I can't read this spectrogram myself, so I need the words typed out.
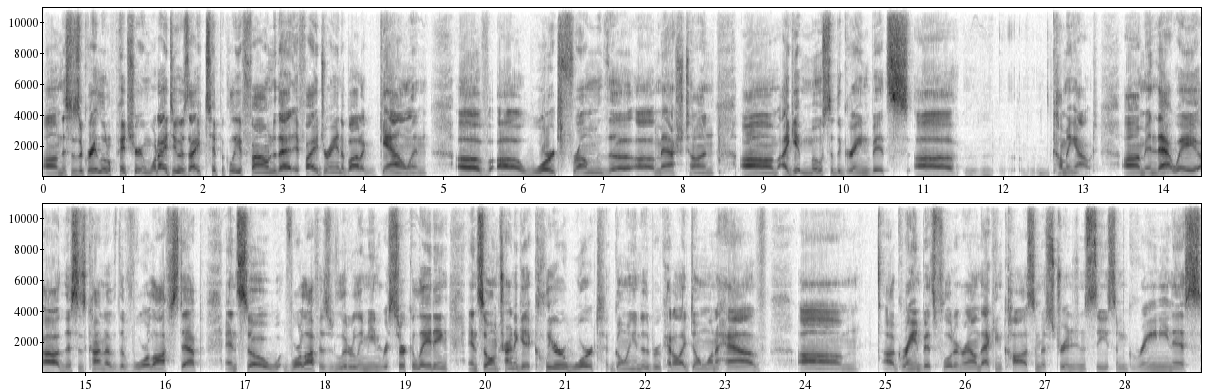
Um, this is a great little pitcher, and what I do is I typically have found that if I drain about a gallon of uh, wort from the mash tun, um, I get most of the grain bits coming out. Um, and that way, uh, this is kind of the Vorlauf step. And so Vorlauf is literally mean recirculating. And so I'm trying to get clear wort going into the brew kettle. I don't want to have um, uh, grain bits floating around. That can cause some astringency, some graininess,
